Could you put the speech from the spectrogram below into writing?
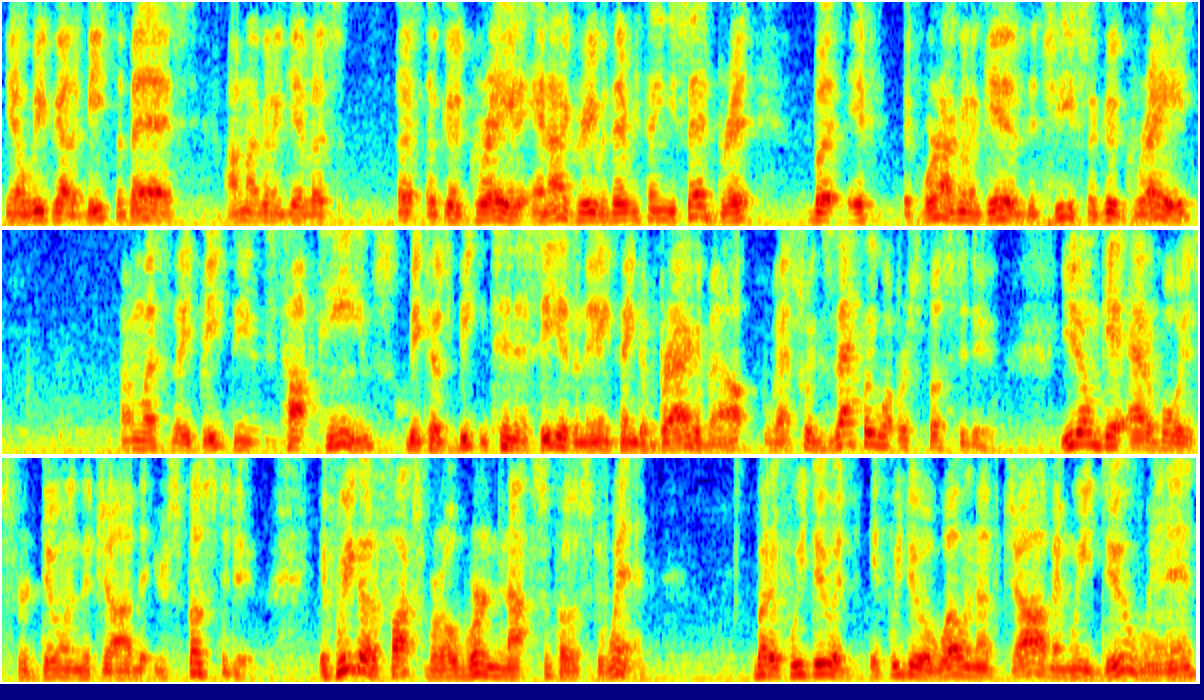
you know we've got to beat the best i'm not going to give us a, a, good grade and i agree with everything you said britt but if if we're not going to give the chiefs a good grade unless they beat these top teams because beating tennessee isn't anything to brag about that's exactly what we're supposed to do. You don't get attaboys for doing the job that you're supposed to do. If we go to foxborough we're not supposed to win but if we do it, if we do a well enough job and we do win,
